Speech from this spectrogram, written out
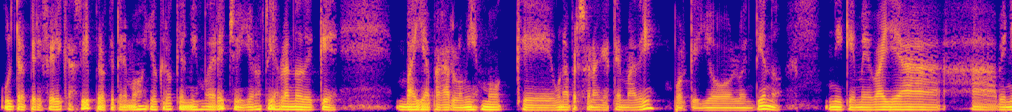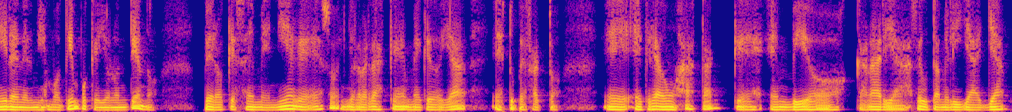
ultraperiféricas, sí, pero que tenemos yo creo que el mismo derecho. Y yo no estoy hablando de que vaya a pagar lo mismo que una persona que esté en Madrid, porque yo lo entiendo, ni que me vaya a venir en el mismo tiempo, que yo lo entiendo pero que se me niegue eso, yo la verdad es que me quedo ya estupefacto. Eh, he creado un hashtag que es envíos Canarias, Ceuta, Melilla, ya.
